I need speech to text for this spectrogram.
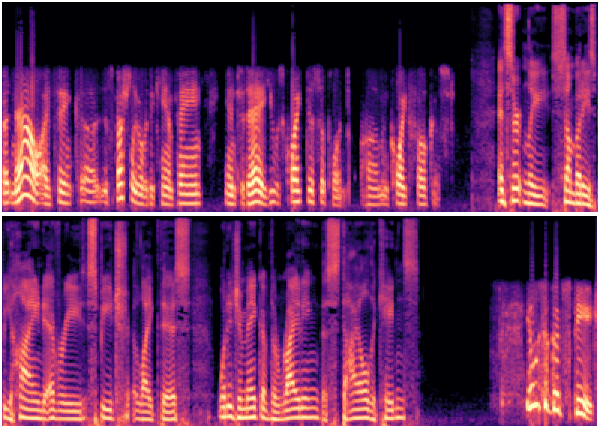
But now I think, uh, especially over the campaign and today, he was quite disciplined um, and quite focused. And certainly, somebody's behind every speech like this. What did you make of the writing, the style, the cadence? It was a good speech.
